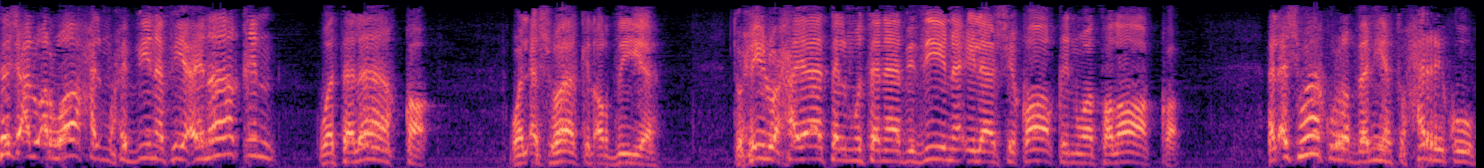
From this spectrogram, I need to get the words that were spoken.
تجعل أرواح المحبين في عناق وتلاقى والأشواك الأرضية تحيل حياة المتنابذين إلى شقاق وطلاق. الأشواك الربانية تحرك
